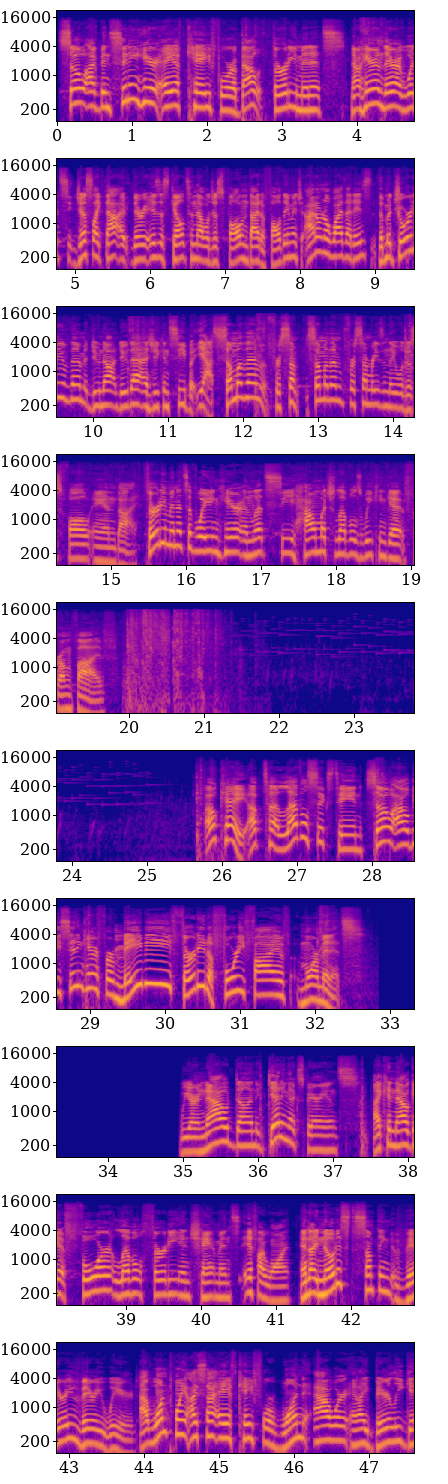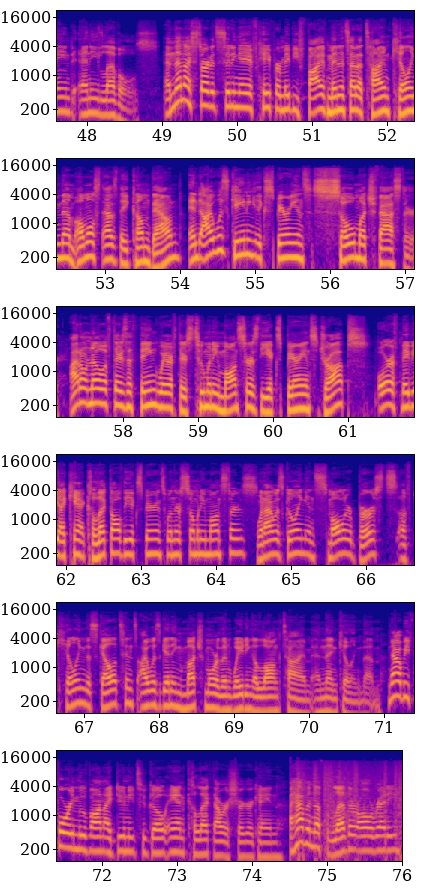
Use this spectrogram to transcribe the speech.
So I've been sitting here AFK for about 30 minutes. Now here and there I would see, just like that, I, there is a skeleton that will just fall and die to fall damage. I don't know why that is. The majority of them do not do that as you can see, but yeah, some of them, for some, some of them, for some reason, they will just fall and die. 30 minutes of waiting here and let's see how much levels we can get from five. Okay, up to level 16. So I will be sitting here for maybe 30 to 45 more minutes. We are now done getting experience. I can now get four level 30 enchantments if I want. And I noticed something very, very weird. At one point, I sat AFK for one hour and I barely gained any levels. And then I started sitting AFK for maybe five minutes at a time, killing them almost as they come down. And I was gaining experience so much faster. I don't know if there's a thing where if there's too many monsters, the experience drops. Or if maybe I can't collect all the experience when there's so many monsters. When I was going in smaller bursts of killing the skeletons, I was getting much more than waiting a long time and then killing them. Now, before we move on, I do need to go and collect our sugarcane. I have enough leather already,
